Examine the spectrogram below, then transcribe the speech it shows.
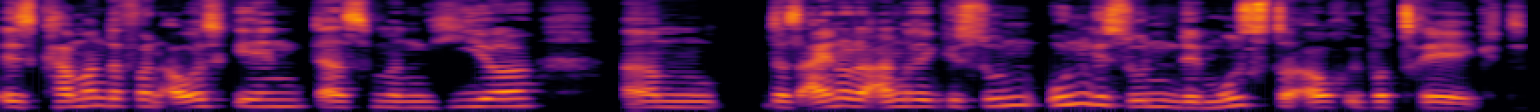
ist kann man davon ausgehen, dass man hier ähm, das ein oder andere gesund, ungesunde Muster auch überträgt,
